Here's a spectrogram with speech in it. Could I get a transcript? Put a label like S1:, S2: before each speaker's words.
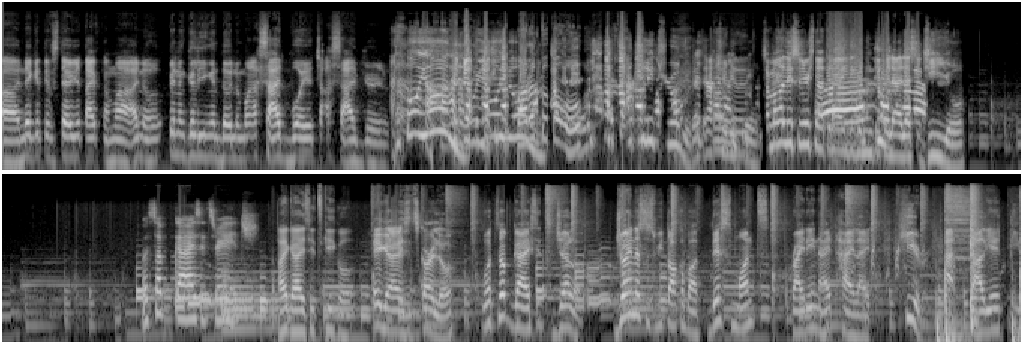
S1: uh, negative stereotype na mga ano, pinanggalingan daw ng mga sad boy at saka sad girl.
S2: Totoo yun! Totoo yun!
S3: Parang totoo.
S2: That's actually true. That's actually true. Sa mga listeners natin na hindi ganun kakilala si Gio,
S4: What's up, guys? It's Rage.
S3: Hi guys, it's Kiko.
S5: Hey guys, it's Carlo.
S1: What's up guys, it's Jello. Join us as we talk about this month's Friday night highlight here at Calle Timo.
